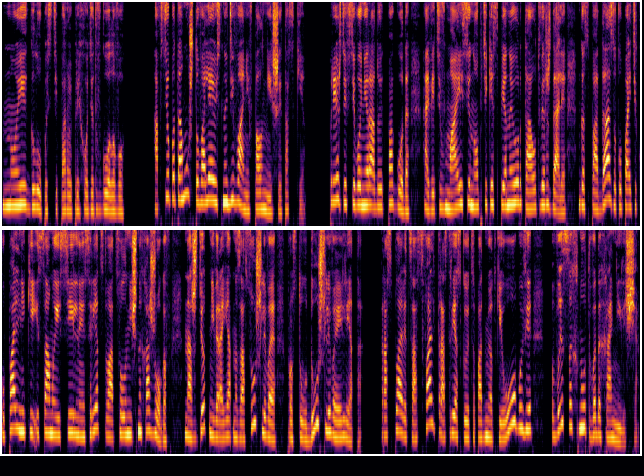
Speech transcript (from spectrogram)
Но и глупости порой приходят в голову. А все потому, что валяюсь на диване в полнейшей тоске. Прежде всего не радует погода, а ведь в мае синоптики с пеной у рта утверждали «Господа, закупайте купальники и самые сильные средства от солнечных ожогов. Нас ждет невероятно засушливое, просто удушливое лето». Расплавится асфальт, растрескаются подметки у обуви, высохнут водохранилища.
